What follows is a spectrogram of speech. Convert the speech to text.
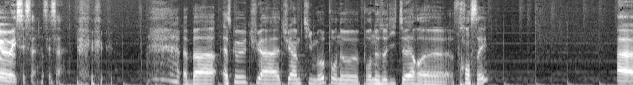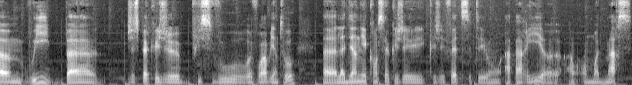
oui, oui, c'est ça, c'est ça. Bah, est-ce que tu as, tu as un petit mot pour nos, pour nos auditeurs euh, français? Oui, bah, j'espère que je puisse vous revoir bientôt. Euh, la dernière concert que j'ai que j'ai faite, c'était à Paris euh, en, mois de mars.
